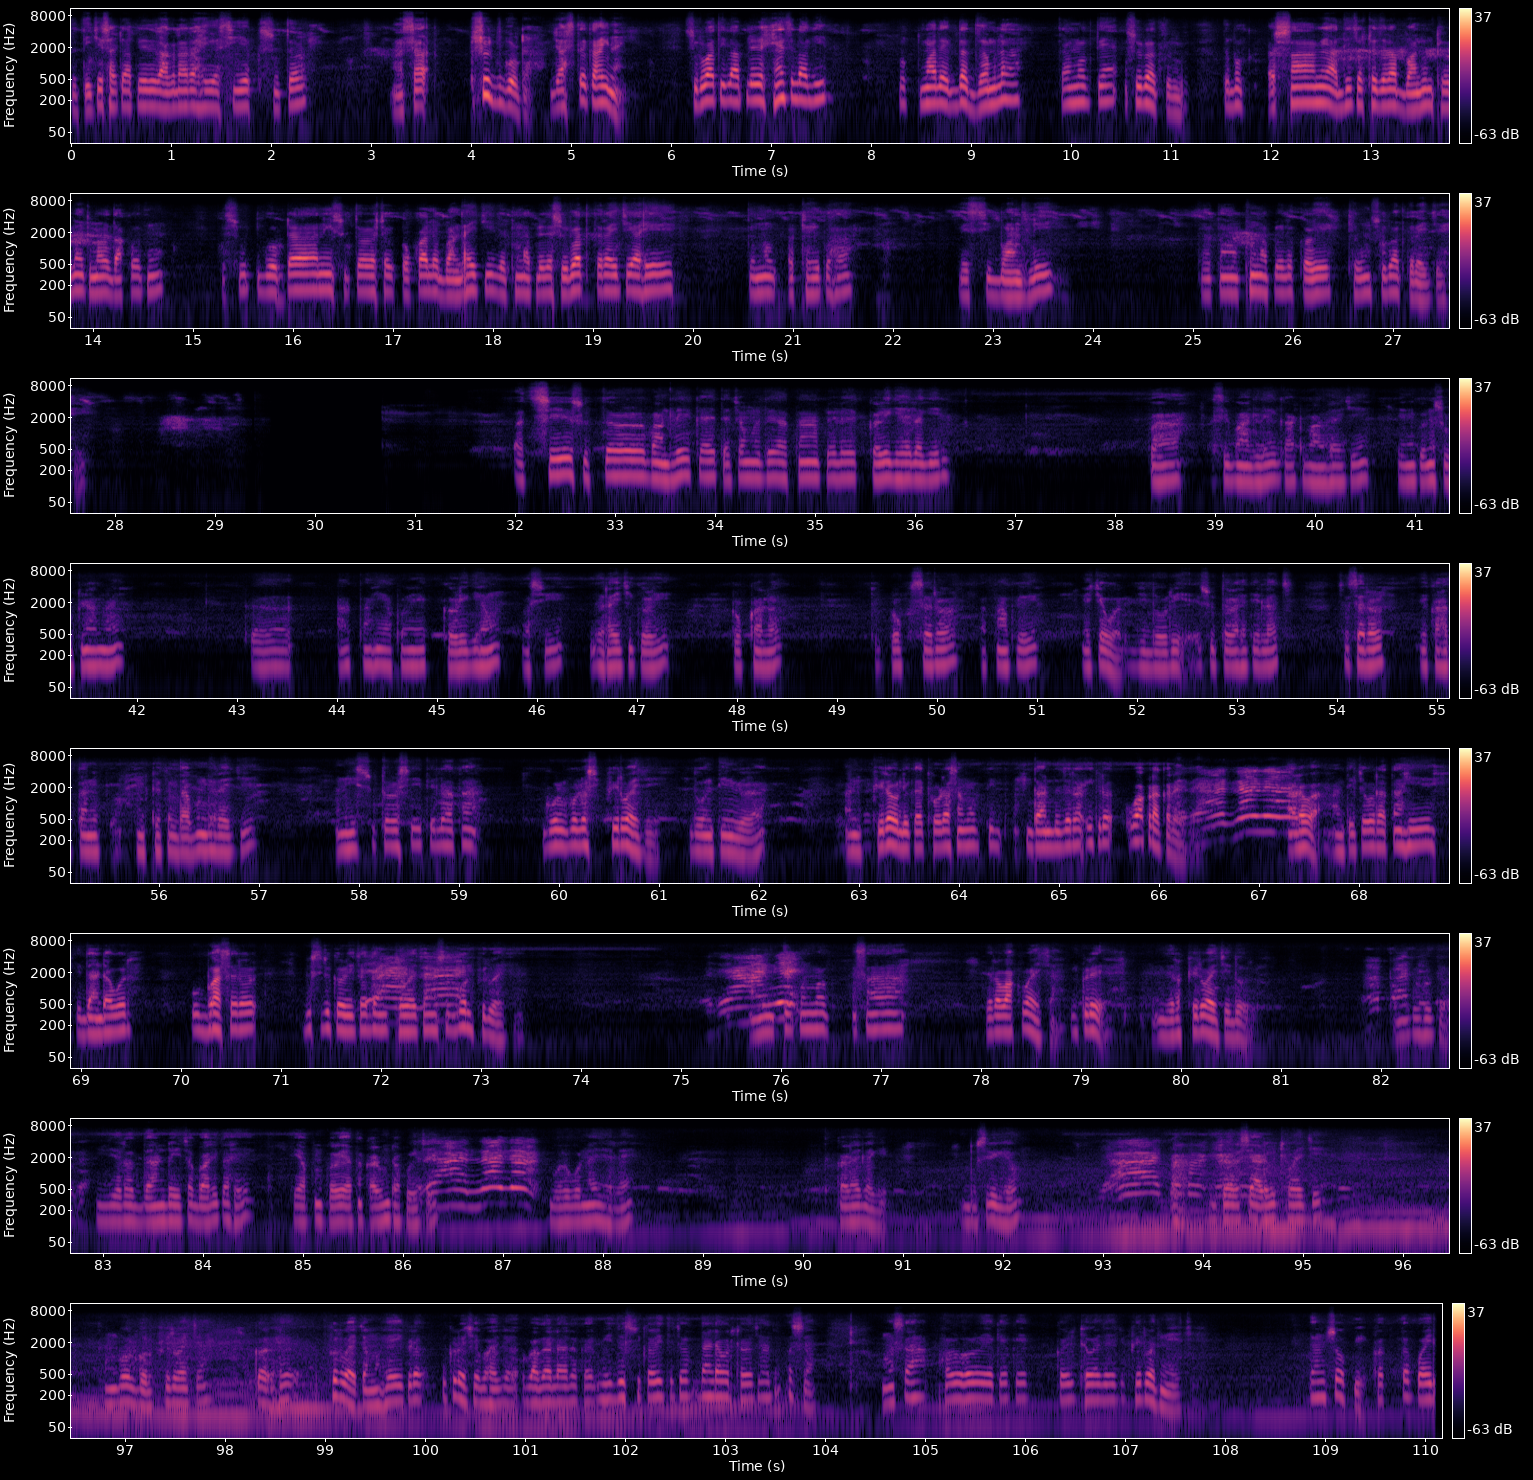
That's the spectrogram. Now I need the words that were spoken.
तर त्याच्यासाठी आपल्याला लागणार आहे अशी एक सुतर असा शुद्ध जास्त काही नाही. सुरुवातीला आपल्याला हेच लागेल. मग तुम्हाला एकदा जमला तर मग ते सुरुवात करू. तर मग असा मी आधीच जरा बांधून ठेवला आहे तुम्हाला दाखवत नाही. सूत गोटा आणि सुतळ अशा टोकाला बांधायची ज्यातून आपल्याला सुरुवात करायची आहे. तर मग अठ्ठावीस हे पहा. सी बांधली. तर आता उठून आपल्याला कळे ठेवून सुरुवात करायची आहे. अच्छे सूत्र बांधले काय त्याच्यामध्ये आता आपल्याला एक कळी घ्यायला लागेल. पहा अशी बांधली गाठ बांधायची जेणेकरून सुटणार नाही. तर आता ही आपण एक कळी घेऊन अशी धरायची कळी टोकाला. तर टोक सरळ. आता आपले याच्यावर जी दोरी सूत्र आहे तिलाच सरळ एका हाताने मुठ्ठीतून दाबून धरायची. आणि ही सूत्र अशी तिला आता गोल गोल अशी फिरवायची दोन तीन वेळा. आणि फिरवली काय थोडासा मग ती दांड जरा इकडं वाकडा करायचा. आडवा आणि त्याच्यावर आता ही दांडावर उभा सरळ दुसरी कळीचा दांड ठेवायचा आणि असं गोल फिरवायचा. आणि ते पण मग असा जरा वाकवायचा. इकडे जरा फिरवायची दोर. होतं. जरा दांडईचा बारीक आहे ते आपण कळे आता काढून टाकू याचे बरोबर नाही झालंय. काढायला लागेल दुसरी घेऊ. याच्यावर अशी आडवी ठेवायची. गोल गोल फिरवायच्या हे फिरवायचं. मग हे इकडं इकडंचे भाज बघायला आलं काय? मी दुसरी कळी त्याच्यावर दांड्यावर ठेवायची. असं. मग असा हळूहळू एक एक एक कळी ठेवायची फिरवत न्यायची. एकदम सोपी फक्त पहिले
